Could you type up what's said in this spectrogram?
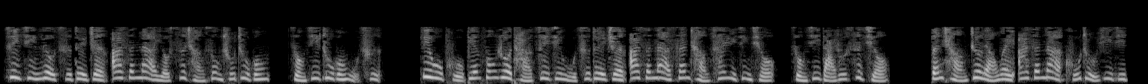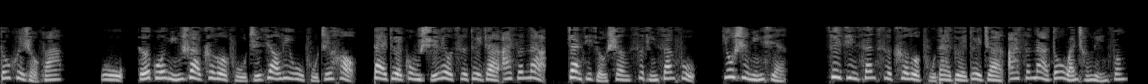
最近六次对阵阿森纳有四场送出助攻，总计助攻五次。利物浦边锋若塔最近五次对阵阿森纳三场参与进球，总计打入四球。本场这两位阿森纳苦主预计都会首发。五，德国名帅克洛普执教利物浦之后，带队共十六次对战阿森纳，战绩九胜四平三负，优势明显。最近三次克洛普带队对战阿森纳都完成零封。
